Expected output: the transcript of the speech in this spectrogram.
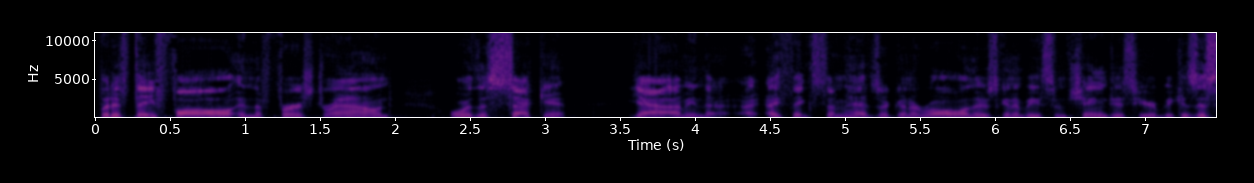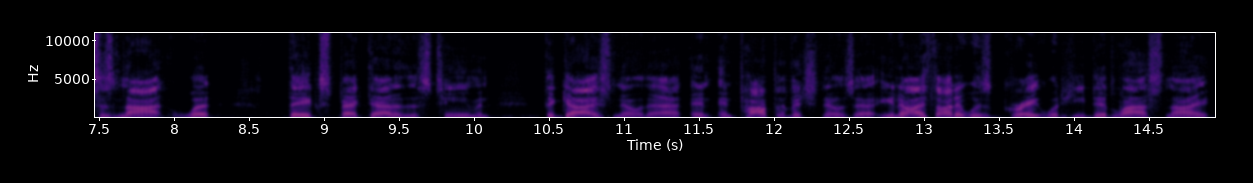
But if they fall in the first round or the second, yeah, I mean, I think some heads are going to roll, and there's going to be some changes here because this is not what they expect out of this team. And the guys know that, and, and Popovich knows that. You know, I thought it was great what he did last night.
